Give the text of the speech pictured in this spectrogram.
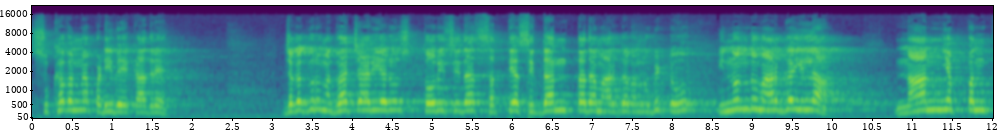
ಸುಖವನ್ನು ಪಡಿಬೇಕಾದರೆ ಜಗದ್ಗುರು ಮಧ್ವಾಚಾರ್ಯರು ತೋರಿಸಿದ ಸತ್ಯ ಸಿದ್ಧಾಂತದ ಮಾರ್ಗವನ್ನು ಬಿಟ್ಟು ಇನ್ನೊಂದು ಮಾರ್ಗ ಇಲ್ಲ. ನಾಣ್ಯಪ್ಪಂತ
